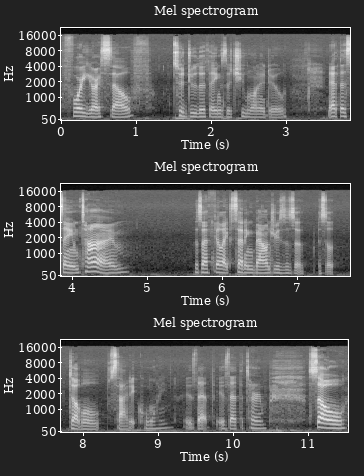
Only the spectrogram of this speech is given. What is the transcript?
for yourself to do the things that you want to do. And at the same time, because I feel like setting boundaries is a is a double-sided coin. Is that is that the term? So,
